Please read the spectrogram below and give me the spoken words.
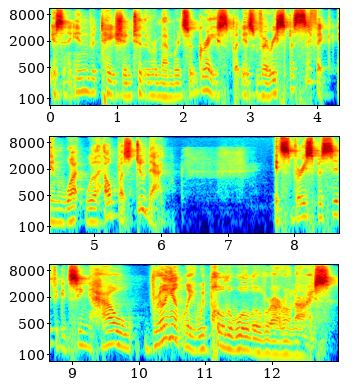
it's an invitation to the remembrance of grace, but it's very specific in what will help us do that it's very specific in seeing how brilliantly we pull the wool over our own eyes.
